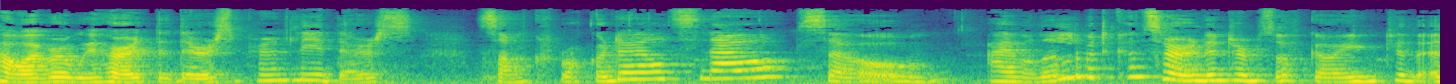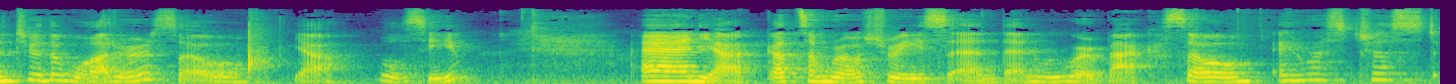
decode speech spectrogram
However, we heard that there's apparently there's some crocodiles now, so I'm a little bit concerned in terms of going to the into the water. So yeah, we'll see. And yeah, got some groceries and then we were back. So it was just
